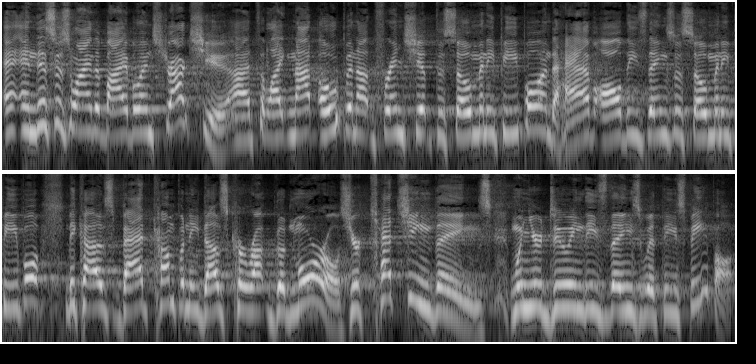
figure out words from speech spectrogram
And, and this is why the Bible instructs you uh, to like not open up friendship to so many people and to have all these things with so many people because bad company does corrupt good morals. You're catching things when you're doing these things with these people.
